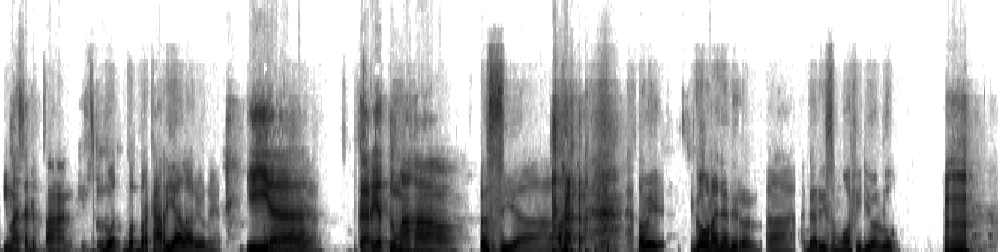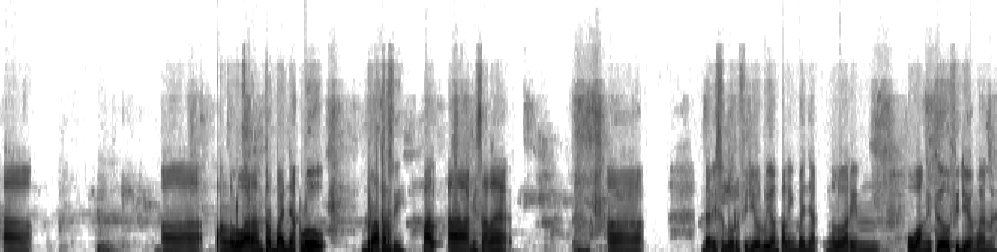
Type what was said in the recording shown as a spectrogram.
di masa depan gitu. buat buat berkarya lah Rion. Buat iya, berkarya. karya tuh mahal. Siap. Tapi gue mau nanya nih Ron, Ah, dari semua video lu, Mm-mm. Ah, ah, pengeluaran terbanyak lu berapa sih? Pal- ah, misalnya ah, dari seluruh video lu yang paling banyak ngeluarin uang itu video yang mana?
